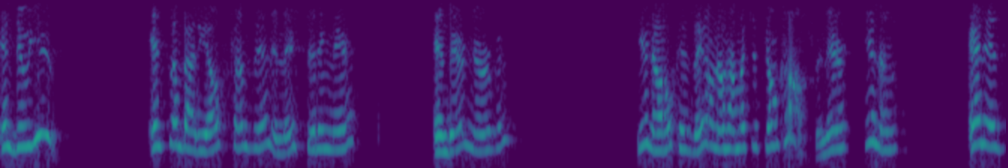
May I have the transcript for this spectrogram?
and do you. And somebody else comes in and they're sitting there and they're nervous you know, because they don't know how much it's going to cost. And they're, you know, and as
